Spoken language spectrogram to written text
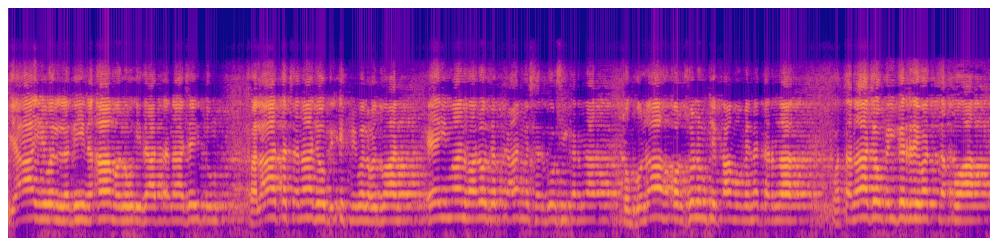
یا ایھا الذین آمنوا اذا تناجیتم فلا تتناجوا بالاثم والعدوان۔ اے ایمان والو، جب کان میں سرگوشی کرنا، تو گناہ اور ظلم کے کاموں میں نہ کرنا۔ وتناجوا بالبر والتقوى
